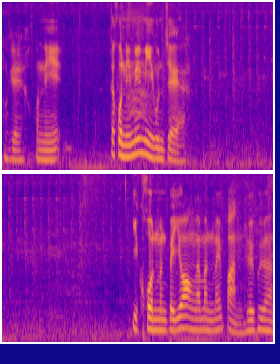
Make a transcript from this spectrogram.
โอเค คนนี้ แต่คนนี้ไม่มีกุญแจ อีกคนมันไปย่องแล้วมันไม่ปั่นช่วยเพื่อน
